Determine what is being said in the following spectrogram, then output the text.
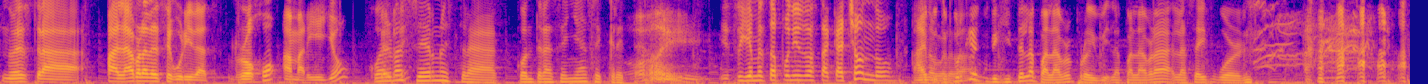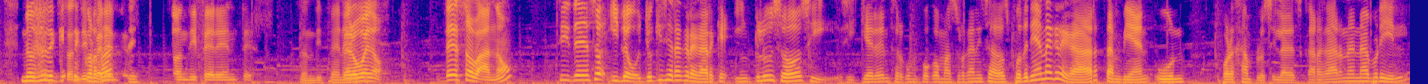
nuestra palabra de seguridad? ¿Rojo? ¿Amarillo? ¿Cuál va a ser nuestra contraseña secreta? Ay, esto ya me está poniendo hasta cachondo. Ah, Ay, no, pues porque dijiste la palabra prohibida, la palabra, la safe word. no sé de qué Son te acordaste. diferentes. Son diferentes. Son diferentes. Pero bueno, de eso va, ¿no? Sí, de eso. Y luego yo quisiera agregar que incluso si, si quieren ser como un poco más organizados, podrían agregar también un, por ejemplo, si la descargaron en abril,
